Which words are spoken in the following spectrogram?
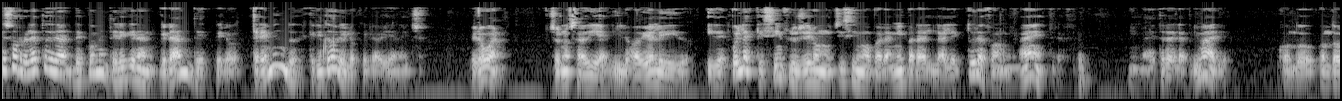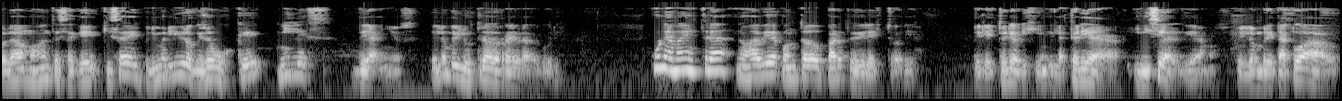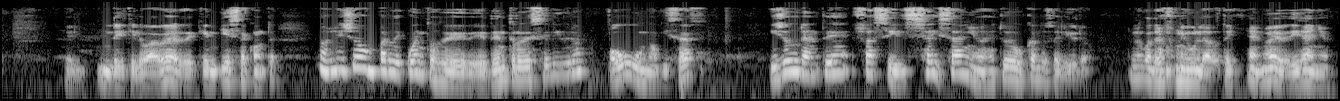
Esos relatos eran, después me enteré que eran grandes, pero tremendos escritores los que lo habían hecho. Pero bueno, yo no sabía y los había leído. Y después las que sí influyeron muchísimo para mí, para la lectura, fueron mis maestras, mis maestras de la primaria. Cuando, cuando hablábamos antes, saqué quizá el primer libro que yo busqué miles de años, El hombre ilustrado Ray Bradbury. Una maestra nos había contado parte de la historia, de la historia la historia inicial, digamos, el hombre tatuado, del que lo va a ver, de que empieza a contar nos leyó un par de cuentos de, dentro de ese libro, o uno quizás, y yo durante fácil seis años estuve buscando ese libro. No lo encontré por ningún lado, tenía nueve, diez años.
